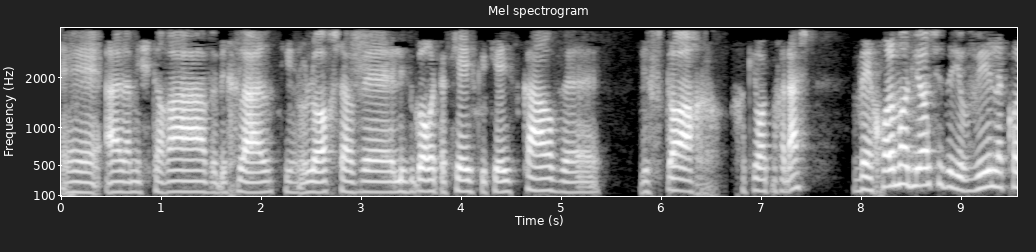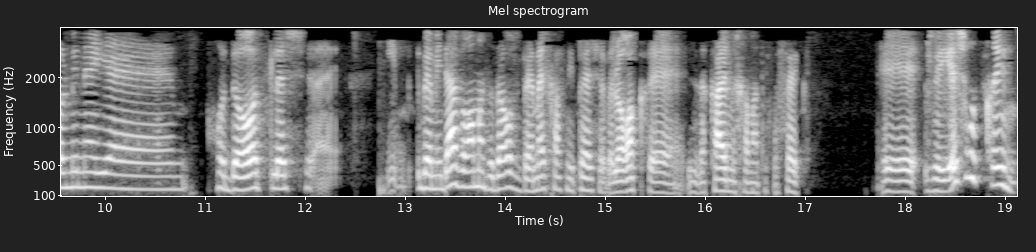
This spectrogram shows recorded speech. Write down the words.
אה, על המשטרה ובכלל, כאילו לא עכשיו אה, לסגור את הקייס כקייס קר ולפתוח חקירות מחדש. ויכול מאוד להיות שזה יוביל לכל מיני אה, הודעות סלש... אה, במידה ורומן זדורוב באמת חף מפשע ולא רק אה, זכאי מחמת הספק. אה, ויש רוצחים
